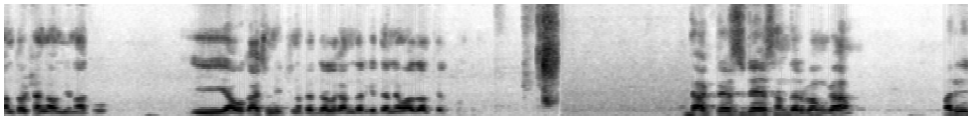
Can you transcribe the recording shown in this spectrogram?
సంతోషంగా ఉంది నాకు. ఈ అవకాశం ఇచ్చిన పెద్దలకు అందరికీ ధన్యవాదాలు తెలుపుకుంటున్నాను. డాక్టర్స్ డే సందర్భంగా మరియు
